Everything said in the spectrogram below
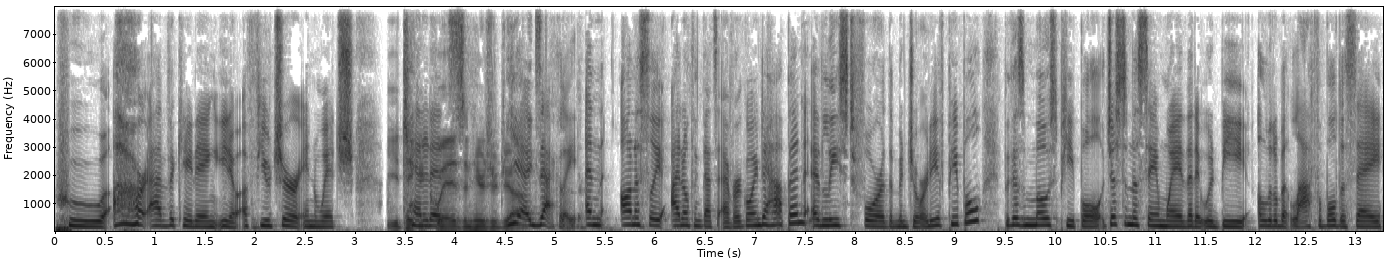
who are advocating, you know, a future in which you take candidates, a quiz and here's your job. Yeah, exactly. And honestly, I don't think that's ever going to happen, at least for the majority of people, because most people, just in the same way that it would be a little bit laughable to say,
